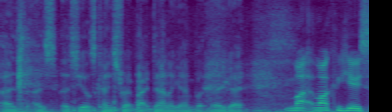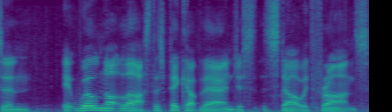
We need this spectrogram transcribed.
as, as, as yields came straight back down again. But there you go. Michael Hewson, it will not last. Let's pick up there and just start with France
